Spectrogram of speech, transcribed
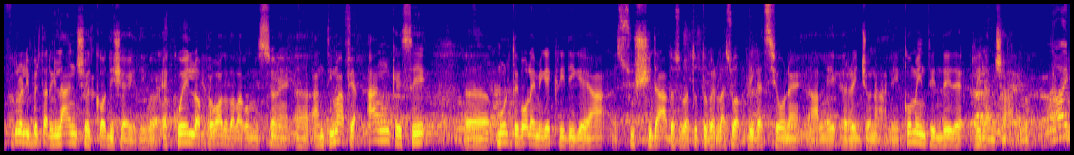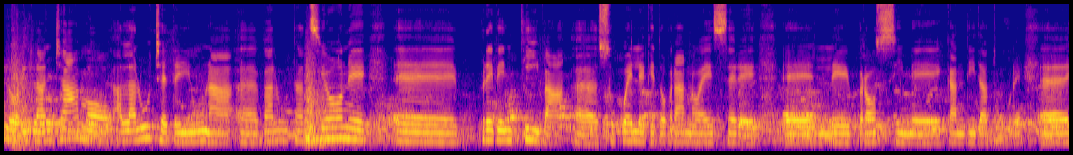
Futura Libertà rilancia il codice etico, è quello approvato dalla Commissione eh, antimafia, anche se eh, molte polemiche e critiche ha suscitato soprattutto per la sua applicazione alle regionali. Come intendete rilanciarlo? Noi lo rilanciamo alla luce di una eh, valutazione eh, preventiva eh, su quelle che dovranno essere eh, le prossime candidature. Eh,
